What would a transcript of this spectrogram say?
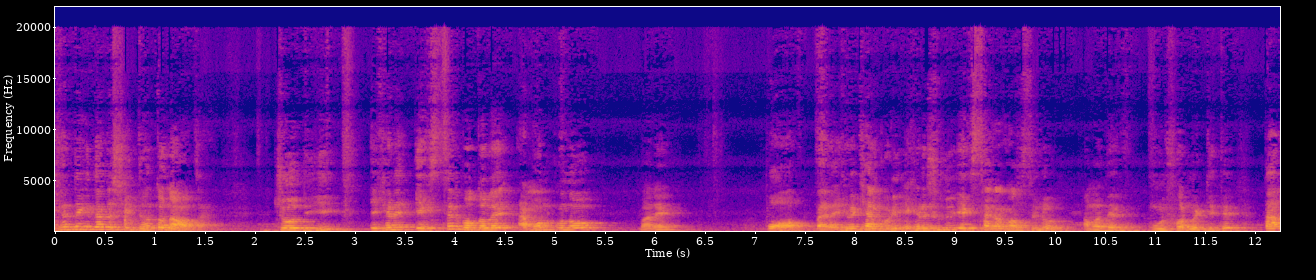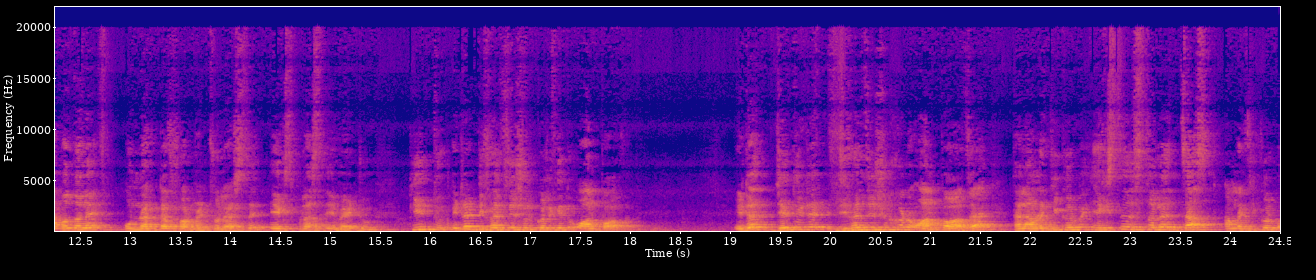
এখান থেকে কিন্তু একটা সিদ্ধান্ত নেওয়া যায়। যদি এখানে এক্সের বদলে এমন কোনো মানে পদ মানে এখানে খেয়াল করি, এখানে শুধু এক্স থাকার কথা ছিল আমাদের মূল ফরম্যাটটিতে তার বদলে অন্য একটা ফরম্যাট চলে আসছে x plus a by two কিন্তু এটা ডিফারেন্সিয়েশন করলে কিন্তু ওয়ান পাওয়া যাবে এটা যেহেতু এটা ডিফারেন্সিয়েশন করে ওয়ান পাওয়া যায়, তাহলে আমরা কি করব? এক্স স্থলে জাস্ট আমরা কি করব?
